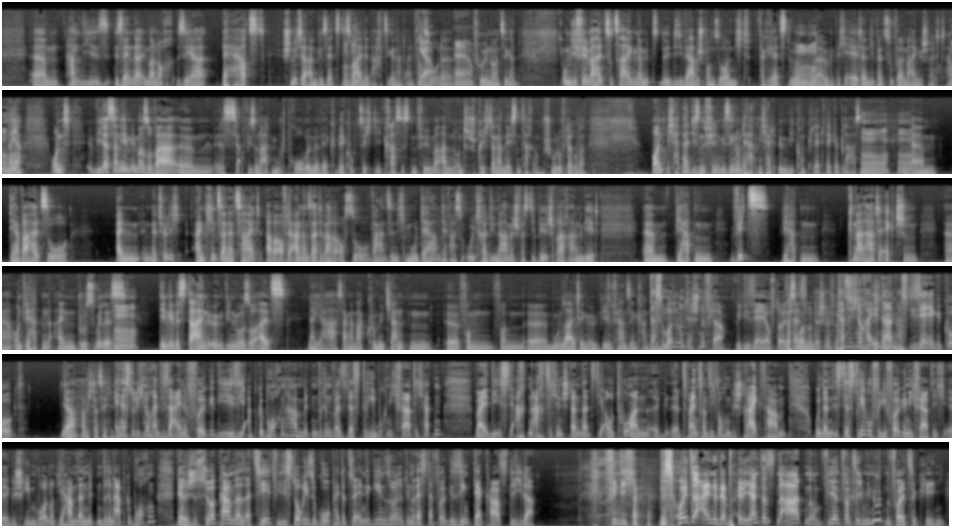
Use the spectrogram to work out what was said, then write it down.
ähm, haben die Sender immer noch sehr beherzt Schnitte angesetzt. Das mhm. war in den 80ern halt einfach ja. so oder ja, in den frühen 90ern um die Filme halt zu zeigen, damit die, die Werbesponsoren nicht vergrätzt würden mhm. oder irgendwelche Eltern, die per Zufall mal eingeschaltet haben. Mhm. Naja, und wie das dann eben immer so war, ähm, das ist ja auch wie so eine Art Mutprobe, ne? wer, wer guckt sich die krassesten Filme an und spricht dann am nächsten Tag im Schulhof darüber. Und ich habe halt diesen Film gesehen und der hat mich halt irgendwie komplett weggeblasen. Mhm. mhm. Ähm, der war halt so, ein, natürlich ein Kind seiner Zeit, aber auf der anderen Seite war er auch so wahnsinnig modern, der war so ultra dynamisch, was die Bildsprache angeht. Ähm, wir hatten Witz, wir hatten knallharte Action äh, und wir hatten einen Bruce Willis, mhm. den wir bis dahin irgendwie nur so als, naja, sagen wir mal, Komödianten äh, vom, von äh, Moonlighting irgendwie im Fernsehen kannten. Das Model und der Schnüffler, wie die Serie auf Deutsch das heißt. Das Model und der Schnüffler. Kannst du dich noch erinnern? Hast du die Serie geguckt? Ja, habe ich tatsächlich. Erinnerst du dich noch an diese eine Folge, die sie abgebrochen haben mittendrin, weil sie das Drehbuch nicht fertig hatten? Weil die ist 88 entstanden, als die Autoren äh, 22 Wochen gestreikt haben und dann ist das Drehbuch für die Folge nicht fertig äh, geschrieben worden und die haben dann mittendrin abgebrochen. Der Regisseur kam, also erzählt, wie die Story so grob hätte zu Ende gehen sollen und den Rest der Folge singt der Cast Lieder finde ich bis heute eine der brillantesten Arten, um 44 Minuten voll zu kriegen.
